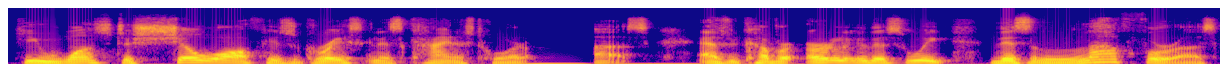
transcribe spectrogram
he wants to show off his grace and his kindness toward us. As we covered earlier this week, this love for us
